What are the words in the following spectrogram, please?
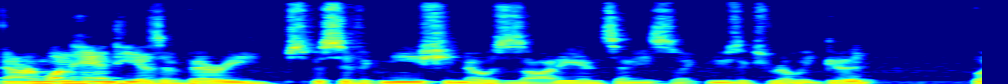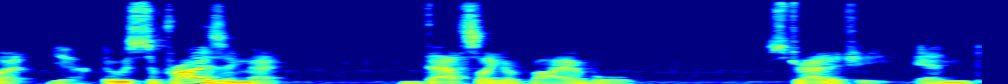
and on one hand, he has a very specific niche. He knows his audience, and he's like, music's really good. But Yeah. it was surprising that that's like a viable strategy. And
